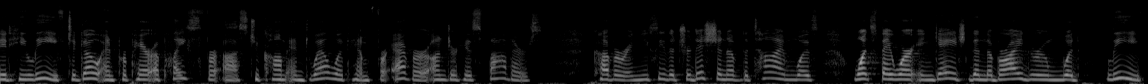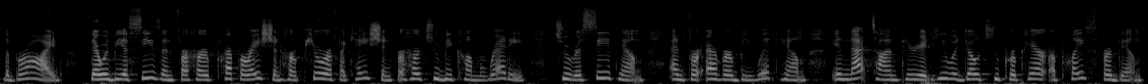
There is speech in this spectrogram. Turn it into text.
did he leave to go and prepare a place for us to come and dwell with him forever under his father's covering. You see, the tradition of the time was once they were engaged, then the bridegroom would leave the bride. There would be a season for her preparation, her purification, for her to become ready to receive him and forever be with him. In that time period, he would go to prepare a place for them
